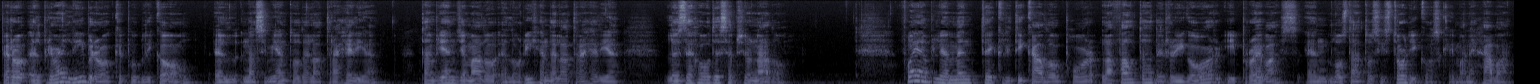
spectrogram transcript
pero el primer libro que publicó, El nacimiento de la tragedia, también llamado El origen de la tragedia, les dejó decepcionado. Fue ampliamente criticado por la falta de rigor y pruebas en los datos históricos que manejaba.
